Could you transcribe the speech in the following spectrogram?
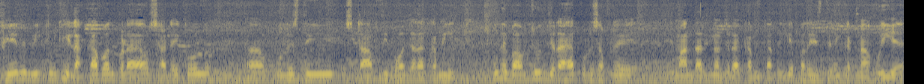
ਫਿਰ ਵੀ ਕਿਉਂਕਿ ਇਲਾਕਾ ਬਹੁਤ ਬੜਾ ਹੈ ਔਰ ਸਾਡੇ ਕੋਲ ਪੁਲਿਸ ਦੀ ਸਟਾਫ ਦੀ ਬਹੁਤ ਜ਼ਿਆਦਾ ਕਮੀ ਹੈ। ਉਹਦੇ ਬਾਵਜੂਦ ਜਿਹੜਾ ਹੈ ਪੁਲਿਸ ਆਪਣੇ ਇਮਾਨਦਾਰੀ ਨਾਲ ਜਿਹੜਾ ਕੰਮ ਕਰ ਰਹੀ ਹੈ, ਪਰ ਇਸ ਜਿਹੜੀ ਘਟਨਾ ਹੋਈ ਹੈ।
